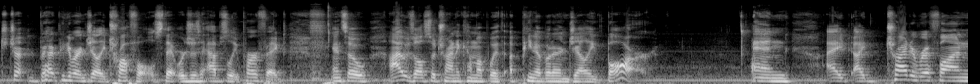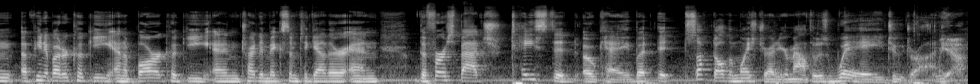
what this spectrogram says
peanut butter and jelly truffles that were just absolutely perfect. And so I was also trying to come up with a peanut butter and jelly bar. And I, I tried to riff on a peanut butter cookie and a bar cookie and tried to mix them together. And the first batch tasted okay, but it sucked all the moisture out of your mouth. It was way too dry Yeah.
